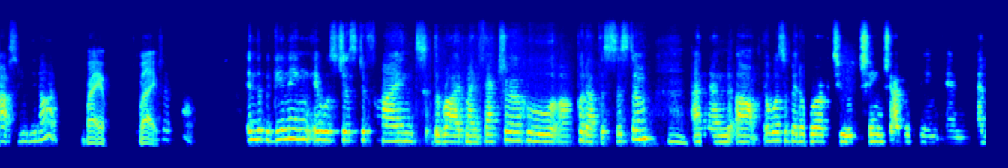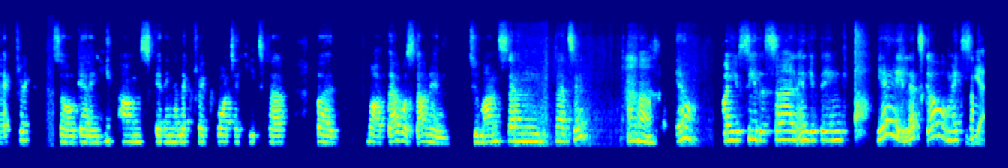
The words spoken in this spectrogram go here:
absolutely not. Right, right in the beginning, it was just to find the right manufacturer who uh, put up the system. Mm. And then um, it was a bit of work to change everything in electric. So getting heat pumps, getting electric water heater. But well, that was done in two months and that's it. Huh. yeah. When you see the sun and you think, yay, let's go, make some, yeah.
